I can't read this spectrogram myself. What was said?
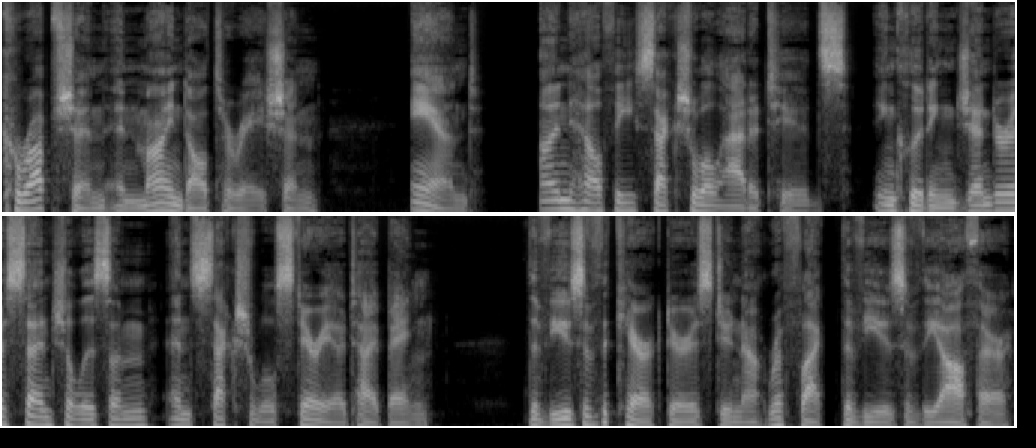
corruption and mind alteration, and unhealthy sexual attitudes, including gender essentialism and sexual stereotyping. The views of the characters do not reflect the views of the author.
